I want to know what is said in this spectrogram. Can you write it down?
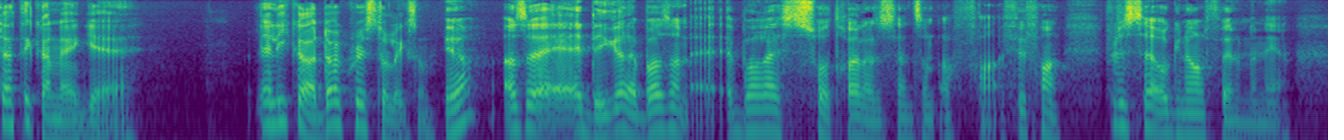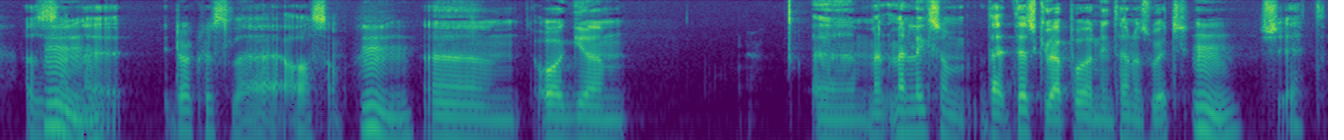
dette kan jeg eh, Jeg liker Dark Crystal, liksom. Ja, altså, jeg, digger det. Bare sånn, jeg bare så traileren og tenkte sånn, å faen, fy faen. For du ser originalfilmen igjen. Altså sånn, eh, Dark Crystal er awesome. Um, og um, uh, men, men liksom, det, det skulle være på Nintendo Switch. Shit.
